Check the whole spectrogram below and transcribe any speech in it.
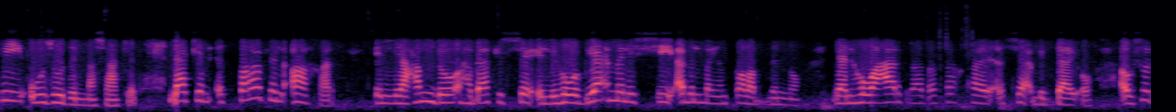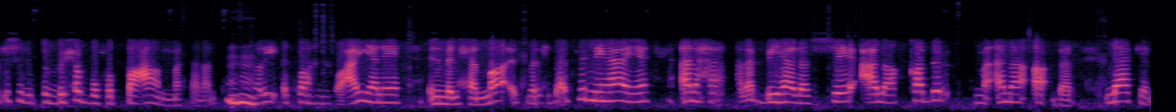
في وجود المشاكل. لكن الطرف الآخر اللي عنده هذاك الشيء اللي هو بيعمل الشيء قبل ما ينطلب منه يعني هو عارف هذا الشخص هاي الاشياء بتضايقه. أو شو الشيء اللي بيحبه في الطعام مثلا. طريقة طهي معينة الملح الناقص ملح زائد في النهاية أنا حلبي هذا الشيء على قدر ما أنا أقدر. لكن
